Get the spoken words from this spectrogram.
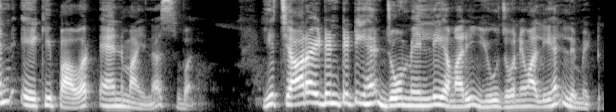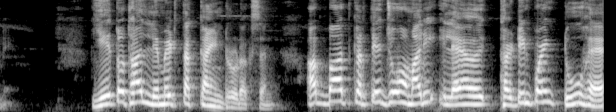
एन ए की पावर एन माइनस वन ये चार आइडेंटिटी हैं जो मेनली हमारी यूज़ होने वाली है लिमिट में. ये तो था लिमिट तक का इंट्रोडक्शन अब बात करते हैं जो हमारी थर्टीन पॉइंट टू है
